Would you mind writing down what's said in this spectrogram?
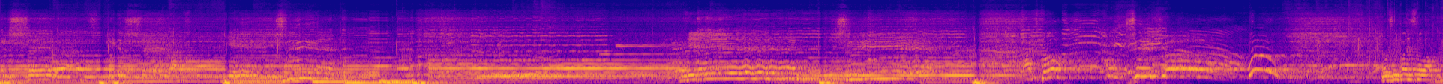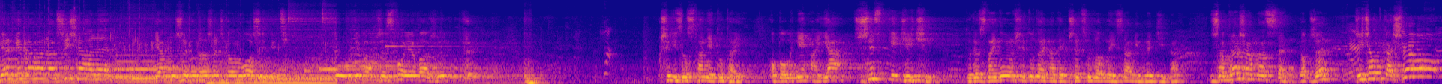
jeszcze raz. A kto? Krzysiu! Woo! Drodzy Państwo, wielkie brawa dla Krzysia, ale że swoje waży. Krzyś zostanie tutaj obok mnie, a ja wszystkie dzieci, które znajdują się tutaj na tej przecudownej sali w Lędzinach, zapraszam na scenę, dobrze? Dzieciątka, śmiało!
